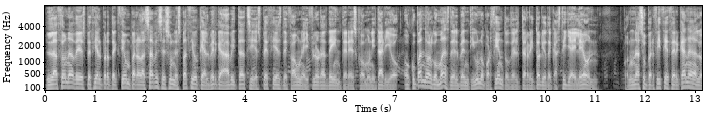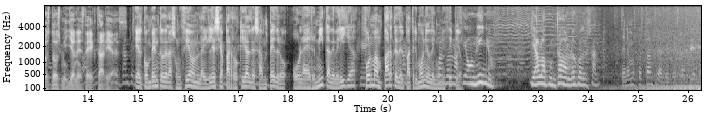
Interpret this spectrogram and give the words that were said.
La zona de especial protección para las aves es un espacio que alberga hábitats y especies de fauna y flora de interés comunitario, ocupando algo más del 21% del territorio de Castilla y León con una superficie cercana a los 2 millones de hectáreas. El convento de la Asunción, la iglesia parroquial de San Pedro o la ermita de Velilla forman parte del patrimonio del municipio. Cuando un niño, ya lo apuntaban luego del santo. Tenemos constancia de que esta fiesta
